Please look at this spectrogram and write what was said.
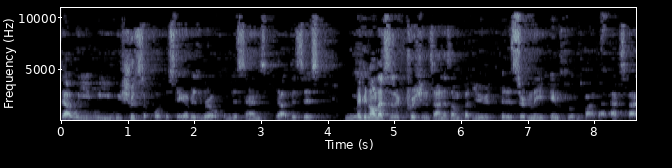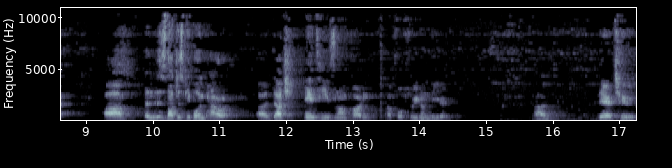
that we, we, we should support the state of Israel in this sense. Yeah, this is maybe not necessarily Christian Zionism, but you, it is certainly influenced by that aspect. And this is not just people in power. Uh, Dutch anti-Islam party uh, for freedom leader. Uh, there too,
